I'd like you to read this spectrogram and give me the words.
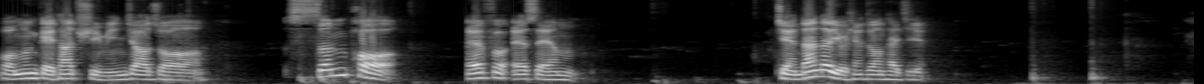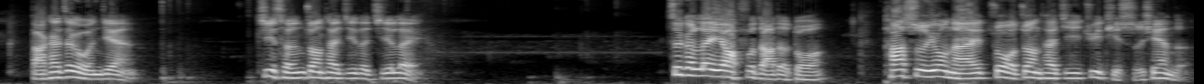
我们给它取名叫做 Simple FSM，简单的有限状态机。打开这个文件。继承状态机的机类，这个类要复杂的多，它是用来做状态机具体实现的。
